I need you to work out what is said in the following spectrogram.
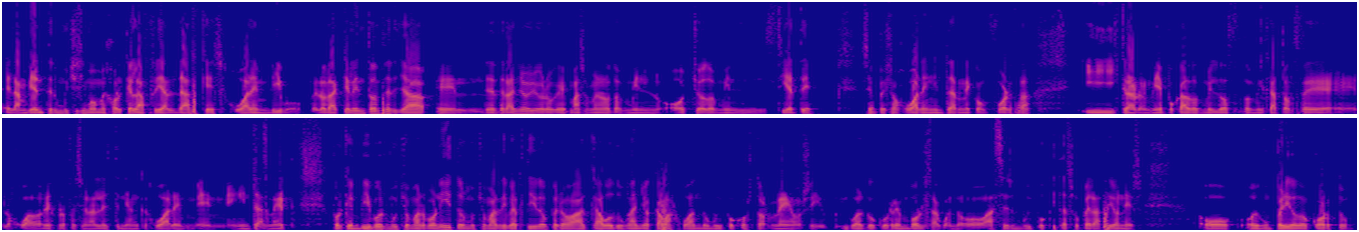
el ambiente es muchísimo mejor que la frialdad que es jugar en vivo. Pero de aquel entonces ya, desde el año yo creo que más o menos 2008, 2007, se empezó a jugar en internet con fuerza y claro, en mi época 2012-2014 los jugadores profesionales tenían que jugar en, internet porque en vivo es mucho más bonito, es mucho más divertido, pero al cabo de un año acabas jugando muy pocos torneos. Y, igual que ocurre en bolsa, cuando haces muy poquitas operaciones o en un periodo corto,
